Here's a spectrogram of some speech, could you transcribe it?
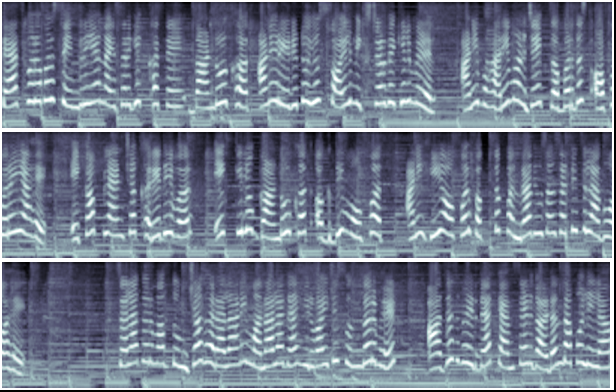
त्याचबरोबर सेंद्रिय नैसर्गिक खते गांडूळ खत आणि ready to use soil mixture देखील मिळेल. आणि भारी म्हणजे एक जबरदस्त ऑफरही आहे. एका प्लॅनच्या खरेदीवर एक किलो गांडूळ खत अगदी मोफत आणि ही ऑफर फक्त पंधरा दिवसांसाठीच लागू आहे. चला तर मग तुमच्या घराला आणि मनाला द्या हिरवाईची सुंदर भेट. आजच भेट द्या कॅम्पसाइड गार्डन दापोलीला.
